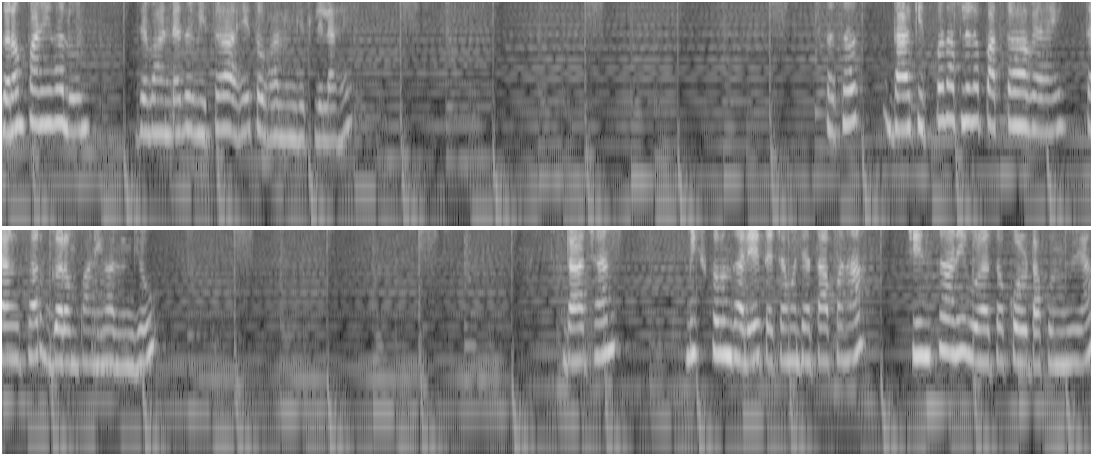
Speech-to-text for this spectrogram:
गरम पाणी घालून जे भांड्याचा विसळ आहे तो घालून घेतलेला आहे. तसंच डाळ कितपत आपल्याला पातळ हवे आहे त्यानुसार गरम पाणी घालून घेऊ. डाळ छान मिक्स करून झाली आहे. त्याच्यामध्ये आता आपण हा चिंच आणि गुळाचा कोळ टाकून घेऊया.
